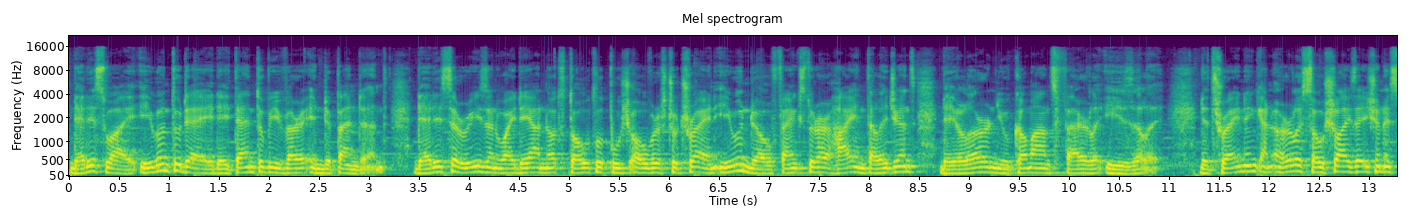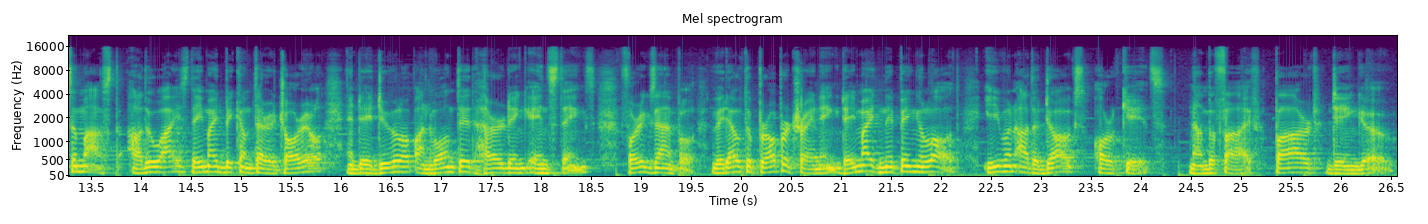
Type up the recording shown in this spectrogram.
That is why, even today, they tend to be very independent. That is the reason why they are not total pushovers to train, even though, thanks to their high intelligence, they learn new commands fairly easily. The training and early socialization is a must, otherwise they might become territorial and they develop unwanted herding instincts. For example, without a proper training, they might nipping a lot, even other dogs or kids. Number 5. Barred dingo.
